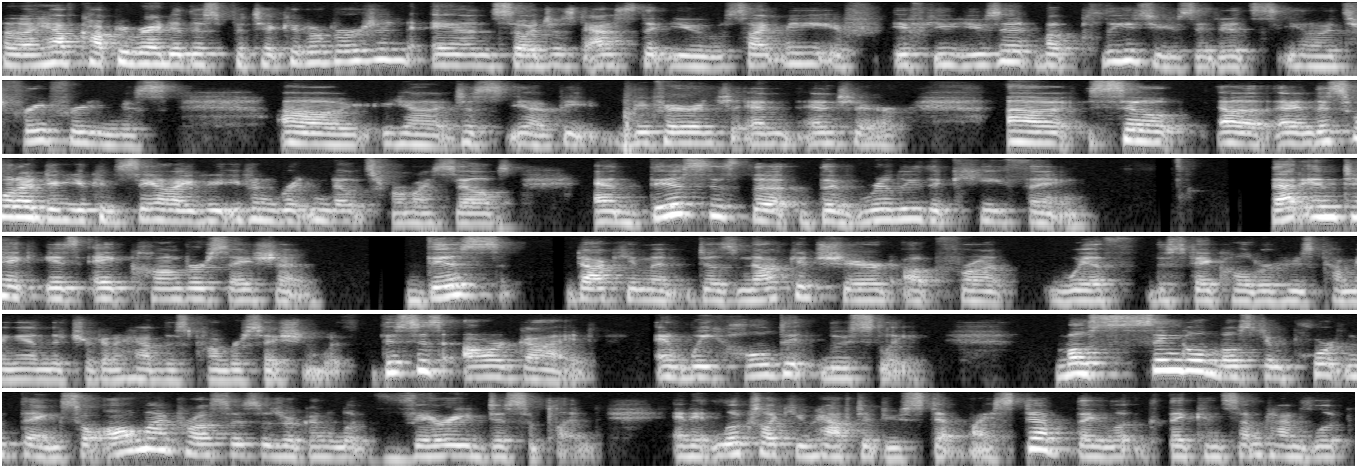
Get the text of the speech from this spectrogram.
I have copyrighted this particular version, and so I just ask that you cite me if if you use it, but please use it. It's you know it's free for use. Uh, yeah, just yeah, be be fair and and, and share. Uh, so uh, and this is what I do. You can see I've even written notes for myself. And this is the, the really the key thing. That intake is a conversation. This document does not get shared up front with the stakeholder who's coming in that you're going to have this conversation with. This is our guide and we hold it loosely. Most single, most important thing. So all my processes are going to look very disciplined and it looks like you have to do step by step. They look, they can sometimes look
